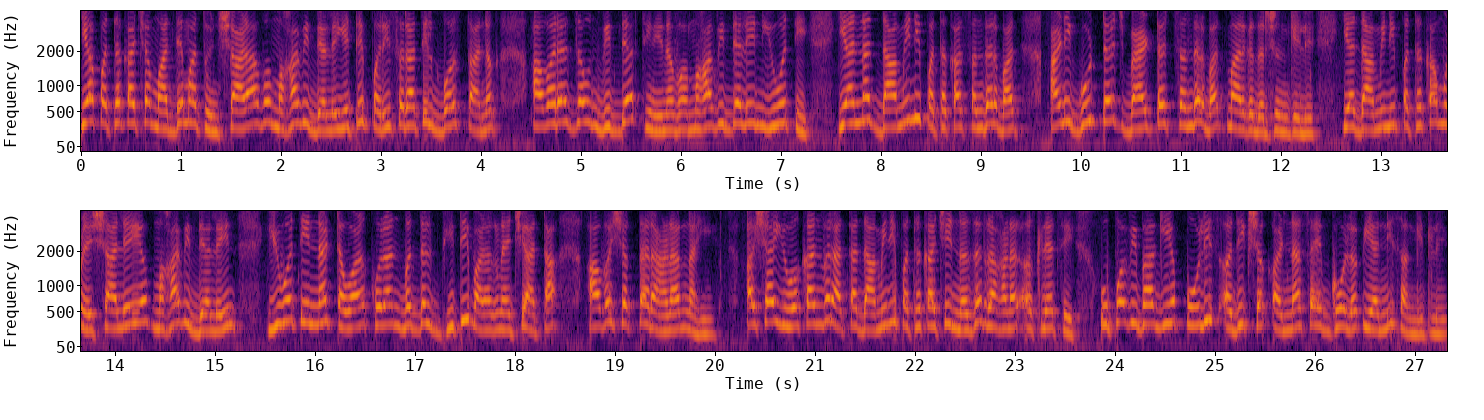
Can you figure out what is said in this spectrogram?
या पथकाच्या माध्यमातून शाळा व महाविद्यालय येथे परिसरातील बस स्थानक आवारात जाऊन विद्यार्थिनींना व महाविद्यालयीन युवती यांना दामिनी दामिनी पथकासंदर्भात आणि गुड टच बॅड टच संदर्भात मार्गदर्शन केले. या दामिनी पथकामुळे शालेय महाविद्यालयीन युवतींना टवाळखोरांबद्दल भीती बाळगण्याची आता आवश्यकता राहणार नाही. अशा युवकांवर आता दामिनी पथकाची नजर राहणार असल्याचे उपविभागीय पोलीस अधीक्षक अण्णासाहेब घोलप यांनी सांगितले.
